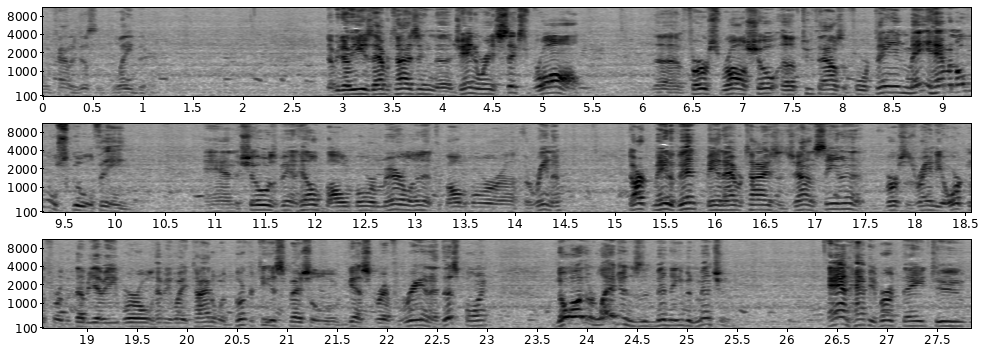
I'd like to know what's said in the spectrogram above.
and kind of just laid there. WWE is advertising the January 6th Raw. The first Raw show of 2014 may have an old school theme. And the show is being held Baltimore, Maryland at the Baltimore uh, Arena. Dark main event being advertised as John Cena versus Randy Orton for the WWE World Heavyweight title with Booker T as special guest referee. And at this point, no other legends have been even mentioned. And happy birthday to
